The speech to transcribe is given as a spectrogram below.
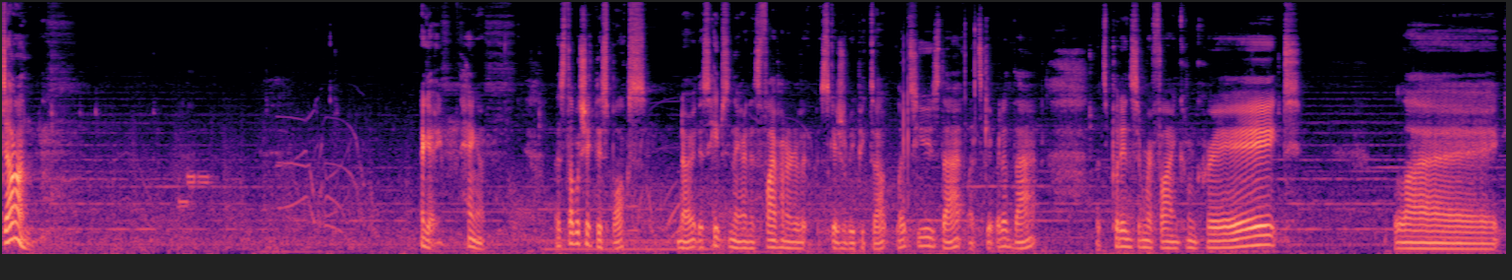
done. Okay, hang on. Let's double check this box. No, there's heaps in there and there's 500 of it scheduled to be picked up. Let's use that. Let's get rid of that. Let's put in some refined concrete. Like...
